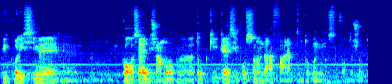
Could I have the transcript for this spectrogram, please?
piccolissime eh, cose, diciamo, eh, trucchi che si possono andare a fare appunto con il nostro Photoshop.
